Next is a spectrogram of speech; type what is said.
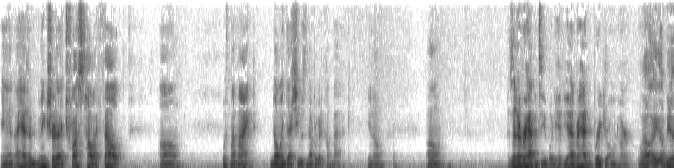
and i had to make sure that i trust how i felt um, with my mind knowing that she was never going to come back you know? Um, has that ever happened to you buddy? Have you ever had to break your own heart? Well, I, I mean, I,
